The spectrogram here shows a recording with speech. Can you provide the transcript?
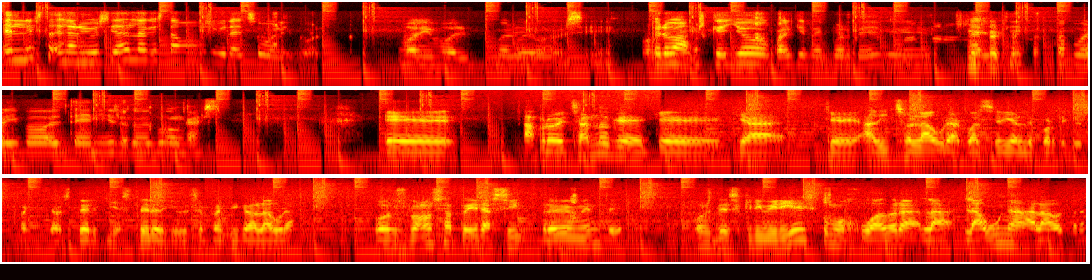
en, esta, en, la universidad en la que estamos hubiera hecho voleibol. Voleibol. Voleibol, sí. Pero vamos, que yo cualquier deporte, que atletismo, voleibol, tenis, lo que me pongas. Eh, aprovechando que, que, que, ha, que, ha, dicho Laura cuál sería el deporte que hubiese practicado Esther y Esther el que hubiese practicado Laura, os vamos a pedir así, brevemente, ¿os describiríais como jugadora la, la una a la otra?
